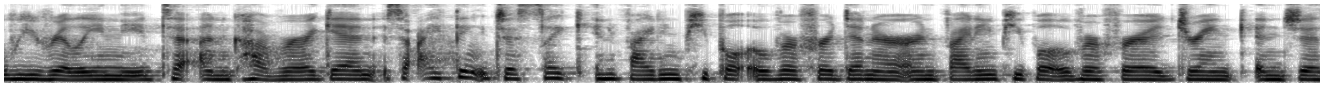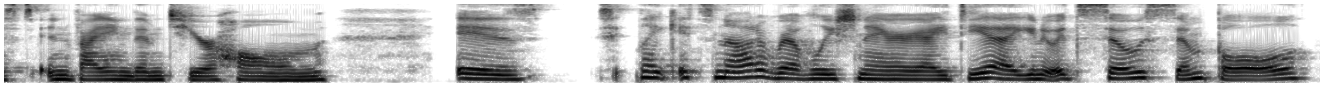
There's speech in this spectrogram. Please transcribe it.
we really need to uncover again. So I think just like inviting people over for dinner or inviting people over for a drink and just inviting them to your home is like it's not a revolutionary idea. You know, it's so simple,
